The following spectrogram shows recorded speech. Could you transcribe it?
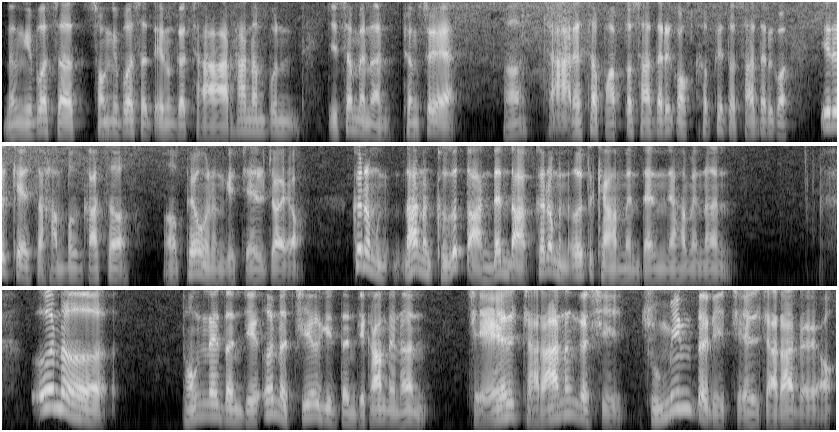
능이버섯, 송이버섯 이런 거 잘 하는 분 있으면은 평소에 어, 잘해서 밥도 사드리고 커피도 사드리고 이렇게 해서 한번 가서 어, 배우는 게 제일 좋아요. 그러면 나는 그것도 안 된다. 그러면 어떻게 하면 되느냐 하면은 어느 동네든지 어느 지역이든지 가면은 제일 잘하는 것이 주민들이 제일 잘 알아요.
